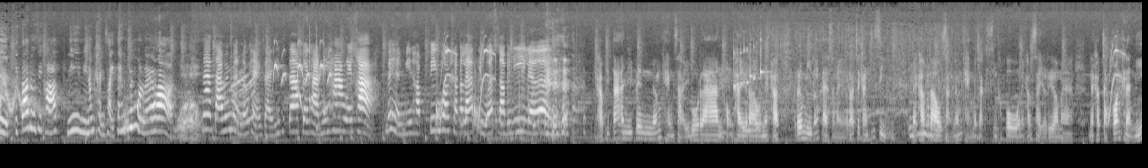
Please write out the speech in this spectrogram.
มพี่ต้าดูสิคะ นี่มีน้ำแข็งใสเต็มไปหมดเลยค่ะ หน้าตาไม่เหมือนน้ำแข็งใสที่พิซซ่าเคยทานที่ห้างเลยค่ะ ไม่เห็นมีท็อปปิ้งพวกช็อกโกแลตหรือว่าสตรอเบอรี่เลย ครับพิต้าอันนี้เป็นน้ำแข็งใสโบราณของไทยเรานะครับ เริ่มมีตั้งแต่สมัยรัชกาลที่ 4 นะครับ เราสั่งน้ำแข็งมาจากสิงคโปร์นะครับใส่เรือมานะครับ จากก้อนขนาดนี้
